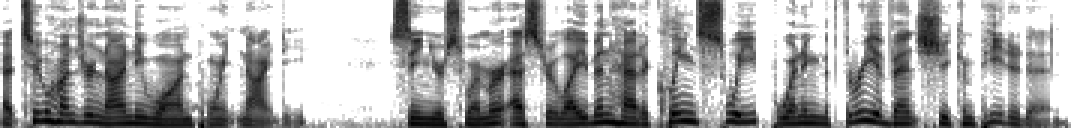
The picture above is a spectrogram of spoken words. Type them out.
at 291.90. Senior swimmer Esther Laban had a clean sweep, winning the three events she competed in.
